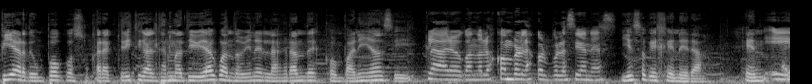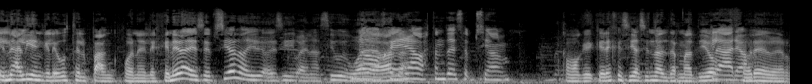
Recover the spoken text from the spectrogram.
pierde un poco su característica de alternatividad cuando vienen las grandes compañías y, Claro, cuando los compran las corporaciones. y eso que genera en, alguien que le guste el punk, ponele, ¿genera decepción o decir, bueno, sigo igual a la no, banda? genera bastante decepción. Como que querés que siga siendo alternativo Claro. forever.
